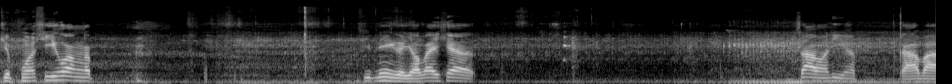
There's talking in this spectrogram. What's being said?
เก็บหัวชี้ห้องครับ คลิปนี้ก็ยอไว้แค่เศร้านาทีครับ กาบา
